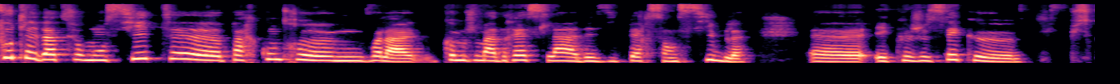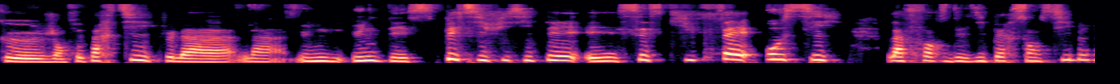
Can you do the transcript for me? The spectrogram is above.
toutes les dates sur mon site. Euh, par contre, euh, voilà, comme je m'adresse là à des hypersensibles euh, et que je sais que, puisque j'en fais partie, que la, une, une, des spécificités, et c'est ce qui fait aussi la force des hypersensibles,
